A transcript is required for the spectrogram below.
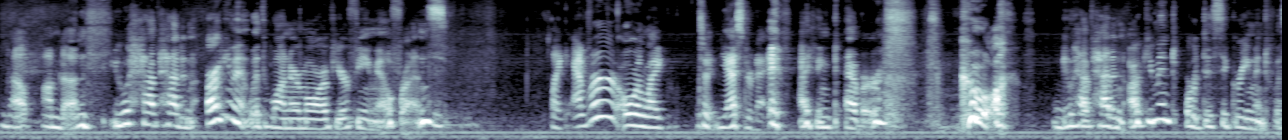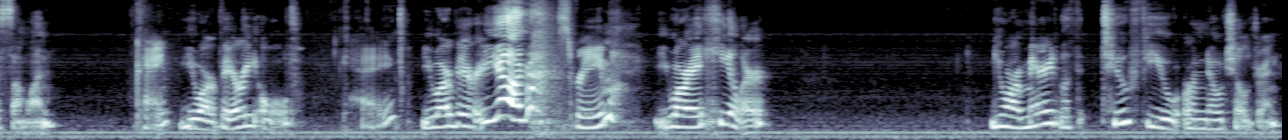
Nope, I'm done. You have had an argument with one or more of your female friends. Like ever or like to yesterday. I think ever. Cool. You have had an argument or disagreement with someone. Okay. You are very old. Okay. You are very young. Scream. You are a healer. You are married with too few or no children.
